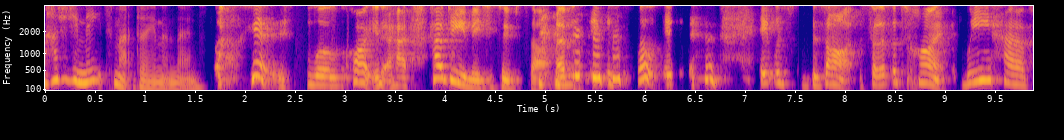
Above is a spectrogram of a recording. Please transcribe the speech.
How did you meet Matt Damon then? yeah, well, quite. You know, how, how do you meet a superstar? Um, it was well, it, it was bizarre. So at the time, we have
